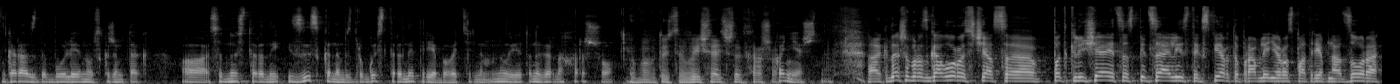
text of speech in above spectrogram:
гораздо более, ну, скажем так, а, с одной стороны изысканным, с другой стороны требовательным. Ну, и это, наверное, хорошо. То есть вы считаете, что это хорошо? Конечно. А, К нашему разговору сейчас э, подключается специалист-эксперт управления Роспотребнадзора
